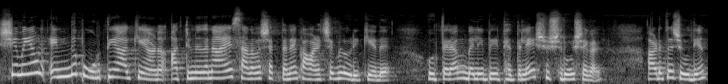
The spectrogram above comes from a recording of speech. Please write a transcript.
ഷിമയോൻ എന്ത് പൂർത്തിയാക്കിയാണ് അത്യുന്നതനായ സർവശക്തന് കാഴ്ചകൾ ഒരുക്കിയത്? ഉത്തരം ബലിപീഠത്തിലെ ശുശ്രൂഷകൾ. അടുത്ത ചോദ്യം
